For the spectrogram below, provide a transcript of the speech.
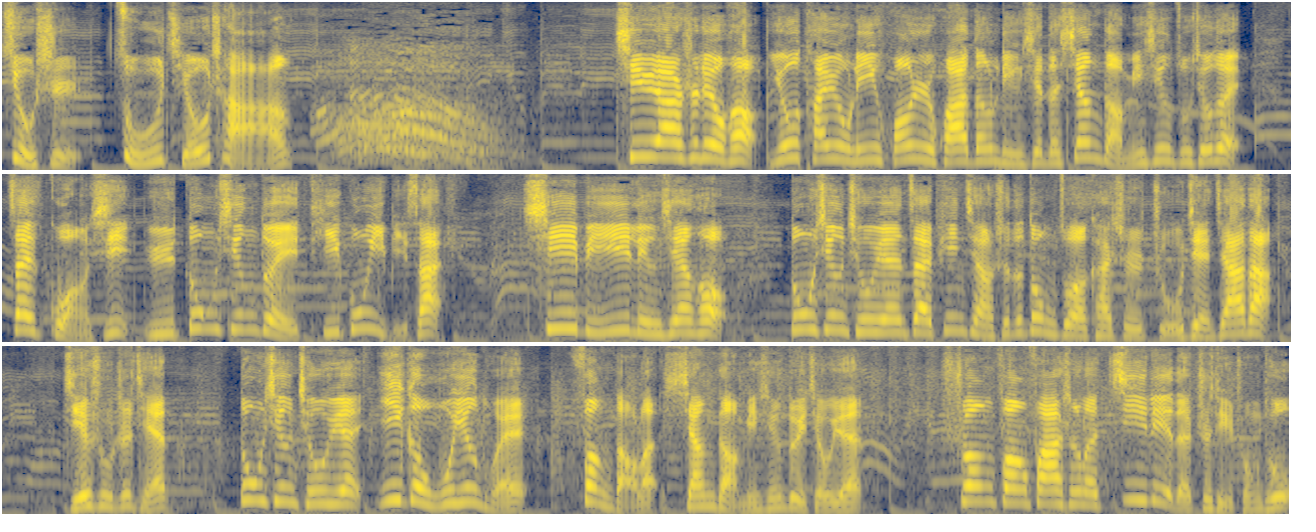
就是足球场。七月二十六号，由谭咏麟、黄日华等领衔的香港明星足球队在广西与东兴队踢公益比赛，七比一领先后。东兴球员在拼抢时的动作开始逐渐加大，结束之前，东兴球员一个无影腿放倒了香港明星队球员，双方发生了激烈的肢体冲突。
